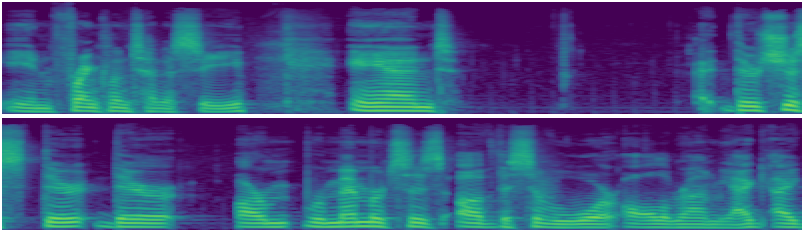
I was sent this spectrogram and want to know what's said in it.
in Franklin, Tennessee, and there's just there there are remembrances of the Civil War all around me. I, I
